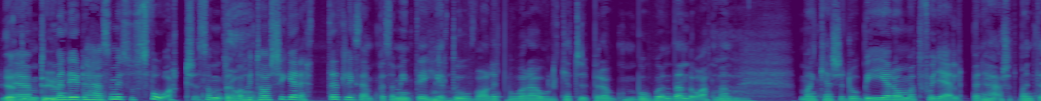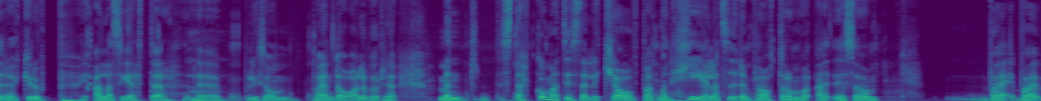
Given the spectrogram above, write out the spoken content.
Ja, det, Ehm, det, Men det är det här som är så svårt. Som, Ja. Mm. Om vi tar cigaretter till exempel, som inte är helt ovanligt på våra olika typer av boenden då. Att man, Mm. man kanske då ber om att få hjälp med det här så att man inte röker upp alla cigaretter Mm. eh, liksom på en dag. Eller vad det är. Men snacka om att det ställer krav på att man hela tiden pratar om vad, alltså, vad, vad,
